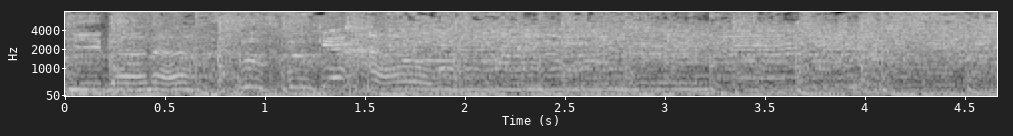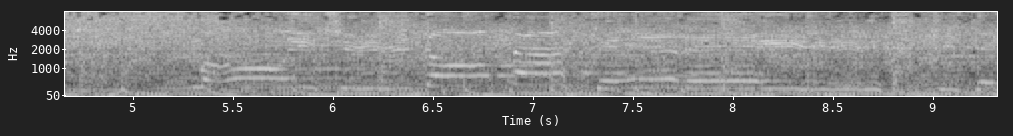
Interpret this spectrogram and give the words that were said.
火花ぶつけ合うもう一度だけでいい奇跡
